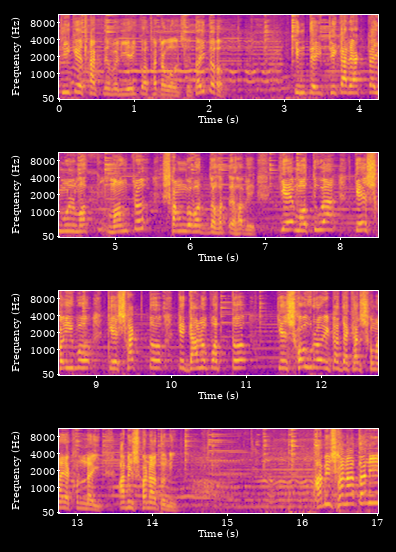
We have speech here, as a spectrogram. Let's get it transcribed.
টিকে থাকতে পারি? এই কথাটা বলছে, তাই তো? কিন্তু এই টিকার একটাই মূল মন্ত্র, সঙ্গবদ্ধ হতে হবে। কে মতুয়া, কে শৈব, কে শাক্ত, কে গানপত্য কে সৌর, এটা দেখার সময় এখন নাই। আমি সনাতনী। আমি সনাতনী।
